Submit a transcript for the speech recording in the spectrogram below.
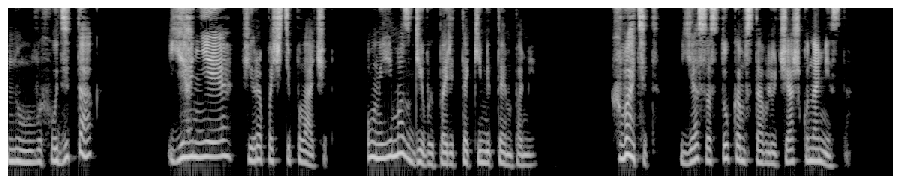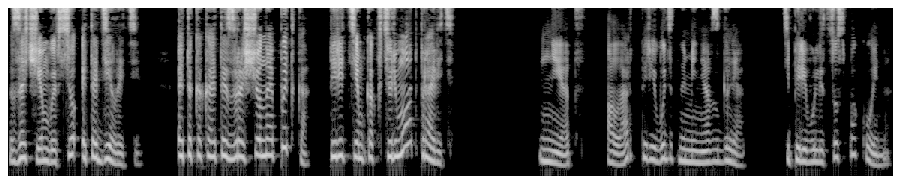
Ну, выходит так. Я не... Фира почти плачет. Он ей мозги выпарит такими темпами. Хватит! Я со стуком ставлю чашку на место. Зачем вы все это делаете? Это какая-то извращенная пытка? Перед тем, как в тюрьму отправить? Нет. Аларт переводит на меня взгляд. Теперь его лицо спокойно.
